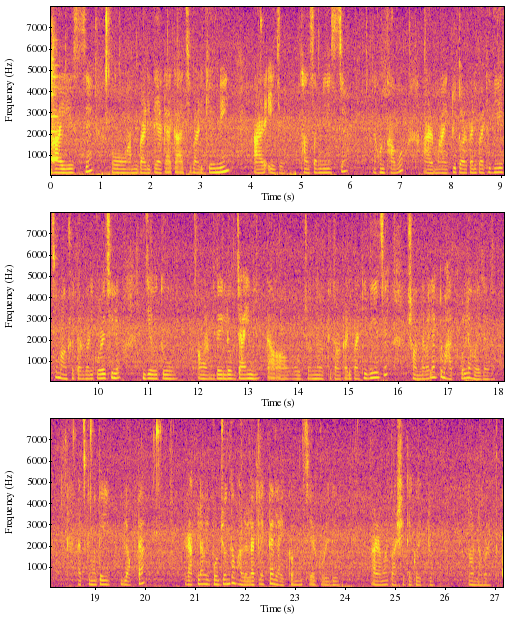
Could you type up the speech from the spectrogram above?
ভাই এসছে। ও আমি বাড়িতে একা একা আছি, বাড়ি কেউ নেই। আর এই যে থামস আপ নিয়ে এসছে, এখন খাব। আর মা একটু তরকারি পাঠিয়ে দিয়েছে, মাংস তরকারি করেছিল। যেহেতু আমাদের লোক যায়নি, তা ওর জন্য একটু তরকারি পাঠিয়ে দিয়েছে। সন্ধ্যাবেলা একটু ভাত করলে হয়ে যাবে। আজকের মতো এই ব্লগটা রাখলাম। এই পর্যন্ত ভালো লাগলে একটা লাইক, কমেন্ট, শেয়ার করে দিও। আর আমার পাশে থেকো একটু। ধন্যবাদ।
